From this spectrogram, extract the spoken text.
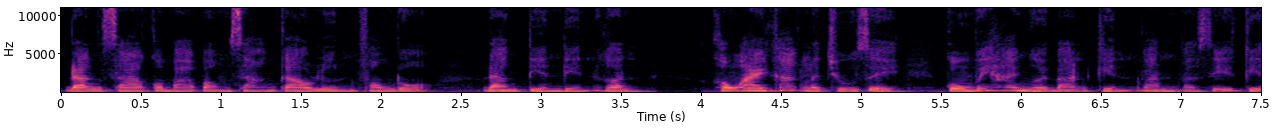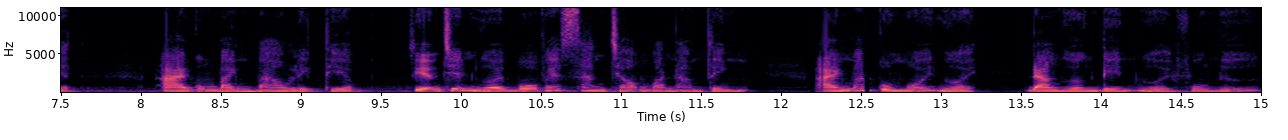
Đằng xa có ba bóng dáng cao lớn phong độ đang tiến đến gần. Không ai khác là chú rể cùng với hai người bạn Kiến Văn và Dĩ Kiệt. Ai cũng bành bao lịch thiệp, diện trên người bộ vest sang trọng và nam tính. Ánh mắt của mỗi người đang hướng đến người phụ nữ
